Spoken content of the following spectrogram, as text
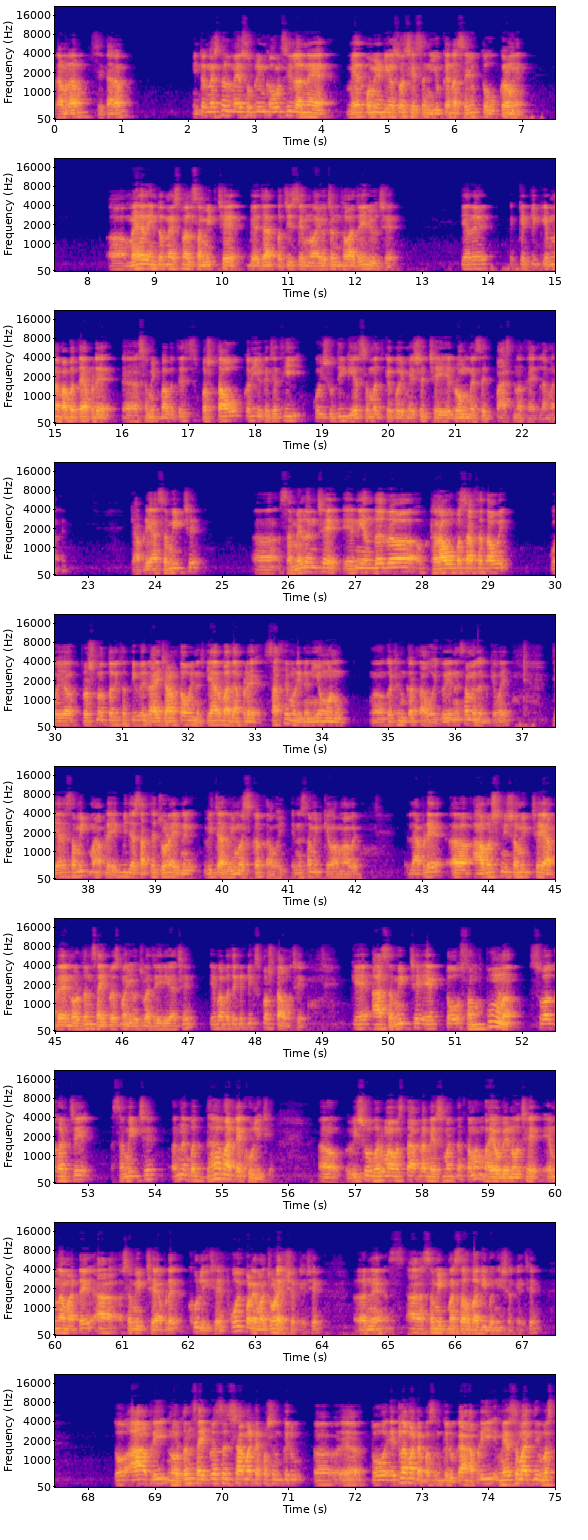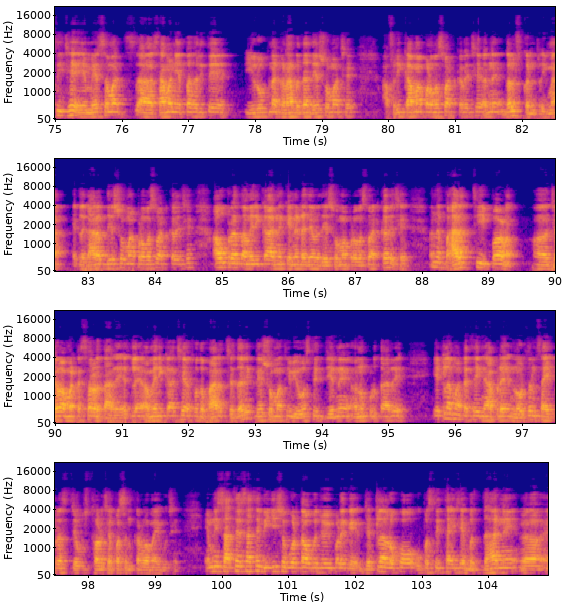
Ram Ram, Sitaram. International Mer supreme council અને Mer community association યુકેના સંયુક્ત ઉપક્રમે મહેર ઇન્ટરનેશનલ સમિટ છે, બે હજાર પચીસ એમનું આયોજન થવા જઈ રહ્યું છે. ત્યારે કેટલીક એમના બાબતે આપણે સમિટ બાબતે સ્પષ્ટતાઓ કરીએ કે જેથી કોઈ સુધી ગેરસમજ કે કોઈ મેસેજ છે એ રોંગ મેસેજ પાસ ન થાય એટલા માટે. કે આપણે આ સમિટ છે સંમેલન છે, એની અંદર ઠરાવો પસાર થતા હોય. કોઈ પ્રશ્નોત્તરી થતી હોય, રાય જાણતા હોય ને, ત્યારબાદ આપણે સાથે મળીને નિયમોનું ગઠન કરતા હોય, તો એને સંમેલન કહેવાય. જ્યારે સમિટમાં આપણે એકબીજા સાથે જોડાઈને વિચાર વિમર્શ કરતા હોય, એને સમિટ કહેવામાં આવે. એટલે આપણે આ વર્ષની સમિટ છે, આપણે નોર્ધન સાયપ્રસમાં યોજવા જઈ રહ્યા છે. એ બાબતે કેટલીક સ્પષ્ટતાઓ છે કે આ સમિટ છે, એક તો સંપૂર્ણ સ્વખર્ચે સમિટ છે અને બધા માટે ખુલ્લી છે. વિશ્વભરમાં વસતા આપણા મેર સમાજના તમામ ભાઈઓ બહેનો છે, એમના માટે આ સમિટ છે આપણે, ખુલ્લી છે. કોઈ પણ એમાં જોડાઈ શકે છે અને આ સમિટમાં સહભાગી બની શકે છે. તો આ આપણી નોર્ધન સાયપ્રસ જ શા માટે પસંદ કર્યું? તો એટલા માટે પસંદ કર્યું કે આપણી મેર સમાજની વસ્તી છે, એ મેર સમાજ સામાન્યતઃ રીતે યુરોપના ઘણા બધા દેશોમાં છે. આફ્રિકામાં પણ વસવાટ કરે છે અને ગલ્ફ કન્ટ્રીમાં, એટલે કે આરબ દેશોમાં પણ વસવાટ કરે છે. આ ઉપરાંત અમેરિકા અને કેનેડા જેવા દેશોમાં પણ વસવાટ કરે છે. અને ભારતથી પણ જવા માટે સરળતા રહે. એટલે અમેરિકા છે અથવા તો ભારત છે, દરેક દેશોમાંથી વ્યવસ્થિત જેને અનુકૂળતા રહે, એટલા માટે થઈને આપણે નોર્ધન સાયપ્રસ જેવું સ્થળ છે, પસંદ કરવામાં આવ્યું છે. એમની સાથે સાથે બીજી સગવડતાઓ પણ જોવી પડે કે જેટલા લોકો ઉપસ્થિત થાય છે, બધાને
